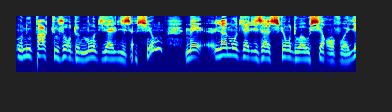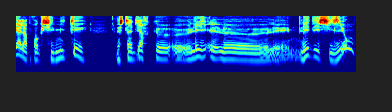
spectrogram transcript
on nous parle toujours de mondialisation, mais la mondialisation doit aussi renvoyer à la proximité. C'est-à-dire que euh, les, décisions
